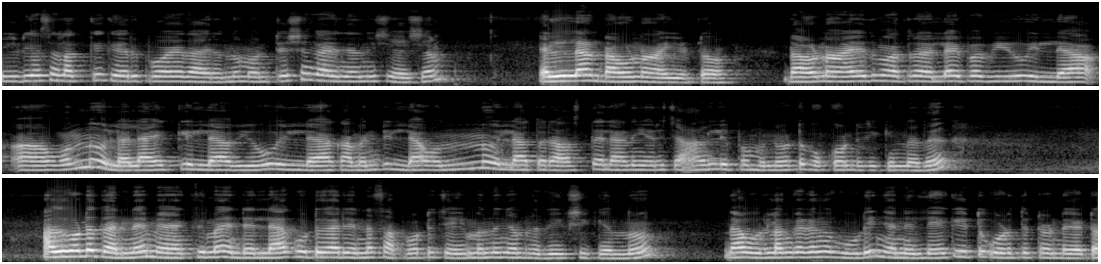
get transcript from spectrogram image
വീഡിയോസുകളൊക്കെ കയറിപ്പോയതായിരുന്നു മോണിറ്റേഷൻ കഴിഞ്ഞതിന് ശേഷം എല്ലാം ഡൗൺ ആയി കേട്ടോ. ഡൗൺ ആയത് മാത്രമല്ല ഇപ്പോൾ വ്യൂ ഇല്ല. ഒന്നുമില്ല. ലൈക്ക് ഇല്ല വ്യൂ ഇല്ല കമന്റ് ഇല്ല ഒന്നും ഇല്ലാത്തൊരവസ്ഥയിലാണ് ഈ ഒരു ചാനൽ ഇപ്പം മുന്നോട്ട് പോയിക്കൊണ്ടിരിക്കുന്നത് അതുകൊണ്ട് തന്നെ മാക്സിമം എന്റെ എല്ലാ കൂട്ടുകാരും എന്നെ സപ്പോർട്ട് ചെയ്യുമെന്ന് ഞാൻ പ്രതീക്ഷിക്കുന്നു. ഇതാ ഉരുളൻകിഴങ്ങ് കൂടി ഞാൻ ഇതിലേക്ക് ഇട്ട് കൊടുത്തിട്ടുണ്ട് കേട്ടോ.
